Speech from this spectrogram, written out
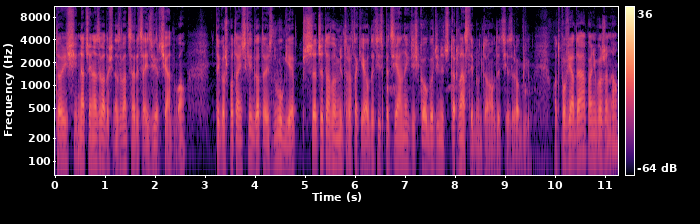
to się inaczej nazywa, to się nazywa Caryca i Zwierciadło tego Szpotańskiego to jest długie. Przeczytałbym jutro w takiej audycji specjalnej, gdzieś koło godziny 14 bym tę audycję zrobił. Odpowiada Pani Bożeno?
